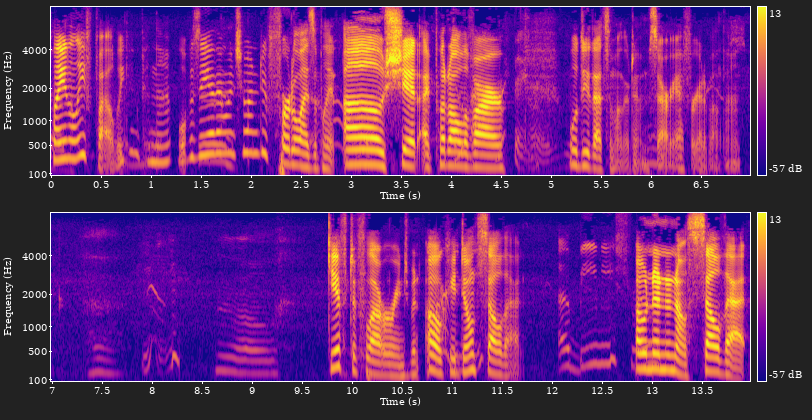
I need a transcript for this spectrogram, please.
Playing a leaf pile. We can pin that. What was the other one you want to do? Fertilize a plant. Oh shit! I put all of our. We'll do that some other time. Sorry, I forgot about that. Gift a flower arrangement. Oh, okay. Don't sell that. Oh no no no! Sell that.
